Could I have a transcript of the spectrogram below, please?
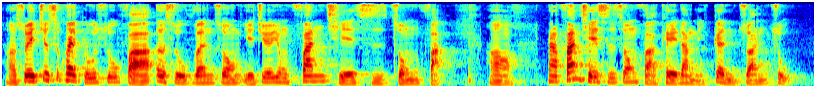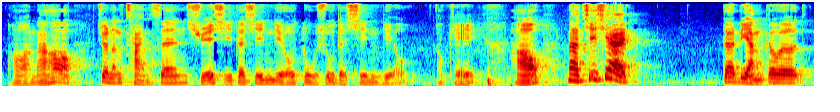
啊。所以就是快读书法二十五分钟，也就用番茄时钟法啊。那番茄时钟法可以让你更专注啊，然后就能产生学习的心流、读书的心流。OK，好，那接下来的两个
